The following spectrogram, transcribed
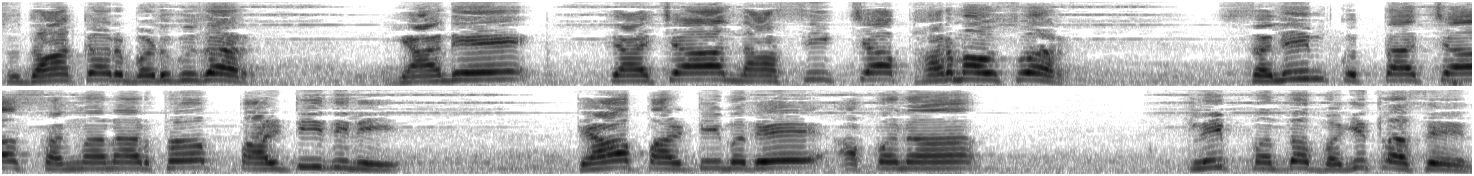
सुधाकर बडगुजर याने त्याच्या नाशिकच्या फार्म हाऊसवर सलीम कुत्ताच्या सन्मानार्थ पार्टी दिली. त्या पार्टीमध्ये आपण क्लिप मधलं बघितलं असेल.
